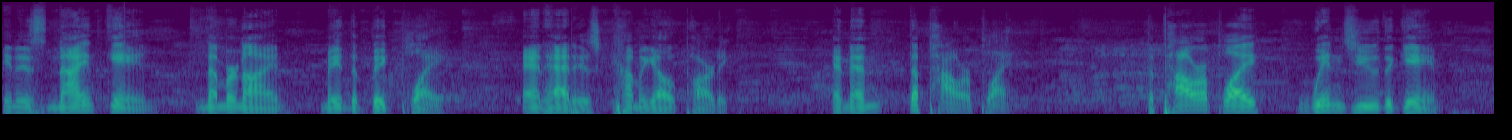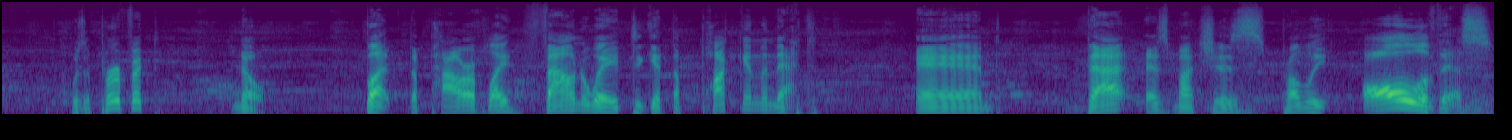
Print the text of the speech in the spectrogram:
In his ninth game, number nine made the big play and had his coming out party. And then the power play. The power play wins you the game. Was it perfect? No. But the power play found a way to get the puck in the net. And that, as much as probably all of this,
